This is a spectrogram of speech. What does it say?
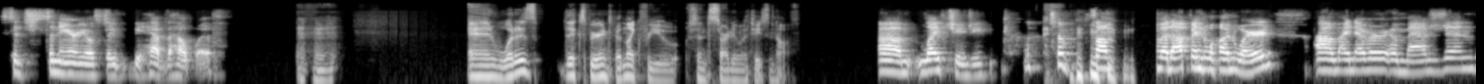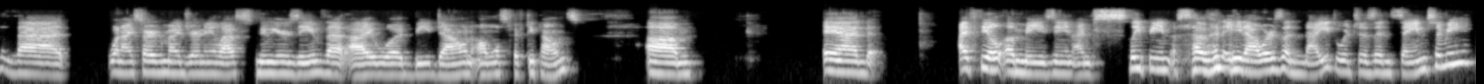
scenarios to be, have the help with. Mm-hmm. And what has the experience been like for you since starting with Chasing Health? Um, life changing. to sum it up in one word, um, I never imagined that when I started my journey last New Year's Eve that I would be down almost 50 pounds. Um, and I feel amazing. I'm sleeping seven, eight hours a night, which is insane to me.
